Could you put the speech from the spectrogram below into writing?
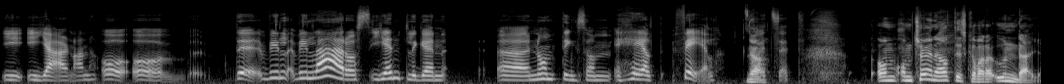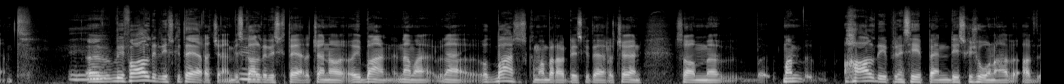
i, i hjärnan. Och, och det, vi, vi lär oss egentligen uh, någonting som är helt fel på Ja. ett sätt. Om, om kön alltid ska vara undergömt. Mhm. Eh, Vi får aldrig diskutera kön. Vi ska Mm. aldrig diskutera kön och, och i barn, när man, när, åt barn så ska man bara diskutera kön som eh, man har aldrig i princip en diskussion av, av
